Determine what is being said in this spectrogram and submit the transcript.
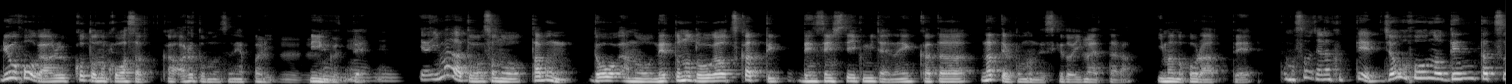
両方があることの怖さがあると思うんですね、やっぱり。リングっていや、今だと、その、多分、どう、あの、ネットの動画を使って伝染していくみたいなやり方になってると思うんですけど、今やったら。今のホラーって。でもそうじゃなくて、情報の伝達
